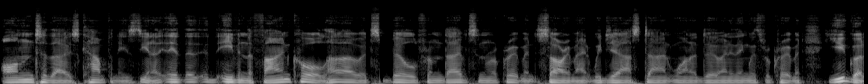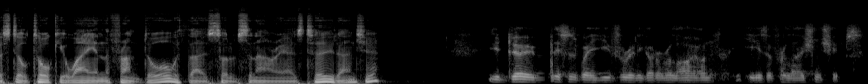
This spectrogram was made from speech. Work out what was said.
onto those companies. You know, even the phone call, hello, it's Bill from Davidson Recruitment. Sorry, mate, we just don't want to do anything with recruitment. You've got to still talk your way in the front door with those sort of scenarios too, don't you? You do. This is where you've really got to rely on years of relationships.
